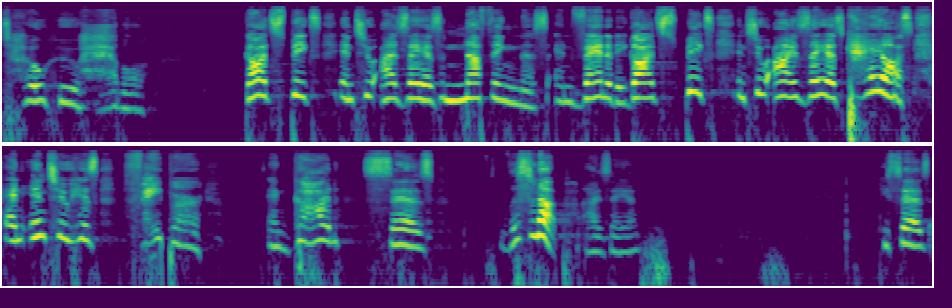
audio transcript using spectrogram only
tohu hebel God speaks into Isaiah's nothingness and vanity. God speaks into Isaiah's chaos and into his vapor. And God says, Listen up, Isaiah. He says,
